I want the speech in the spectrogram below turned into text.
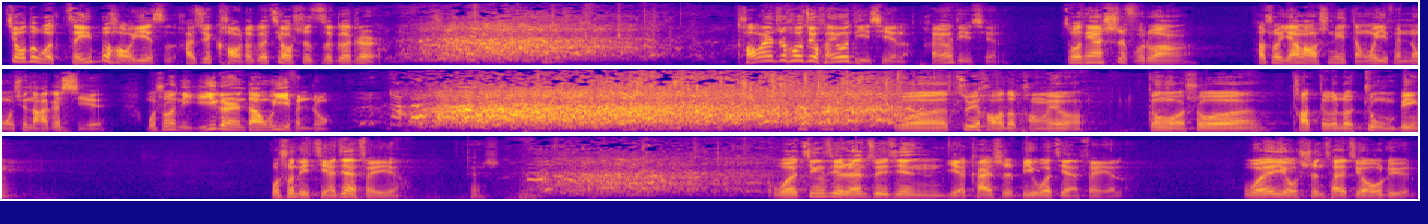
叫的我贼不好意思，还去考了个教师资格证。考完之后就很有底气了，很有底气了。昨天试服装，他说：“杨老师，你等我一分钟，我去拿个鞋。”我说：“你一个人耽误一分钟。” 我最好的朋友。跟我说他得了重病，我说你减减肥呀，但是。我经纪人最近也开始逼我减肥了，我也有身材焦虑了。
